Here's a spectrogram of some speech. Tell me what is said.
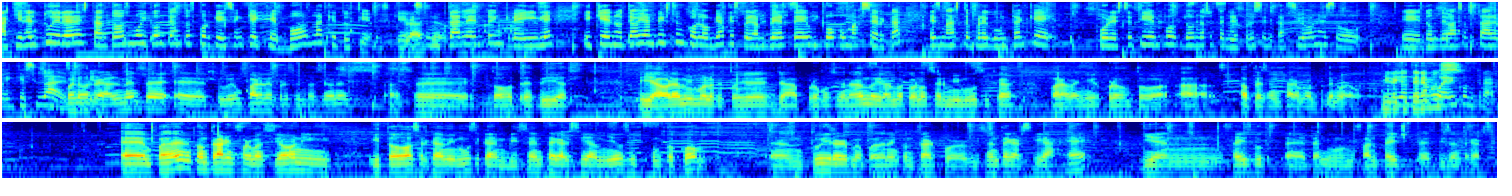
aquí en el Twitter están todos muy contentos porque dicen que qué voz la que tú tienes, que eres un Gracias. talento increíble y que no te habían visto en Colombia, que esperan verte un poco más cerca. Es más, te preguntan que por este tiempo, ¿dónde vas a tener presentaciones o eh, dónde vas a estar, en qué ciudades? Bueno, también? realmente eh, tuve un par de presentaciones hace dos o tres días y ahora mismo lo que estoy es ya promocionando y dando a conocer mi música para venir pronto a, a- a presentarme de nuevo. Mira, ¿Y aquí dónde tenemos... pueden encontrar? Eh, pueden encontrar información y, y todo acerca de mi música en vicentegarciamusic.com. En Twitter me pueden encontrar por Vicente García G y en Facebook eh, tengo un fanpage que es Vicente García.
